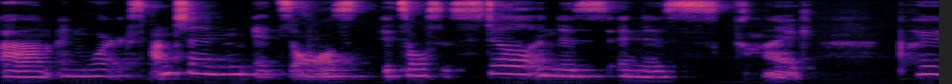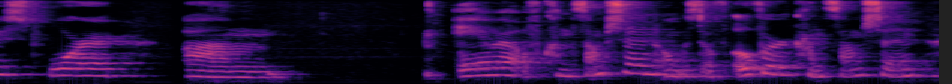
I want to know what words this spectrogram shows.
um, and more expansion. It's also it's also still in this in this like post-war um, era of consumption, almost of overconsumption,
